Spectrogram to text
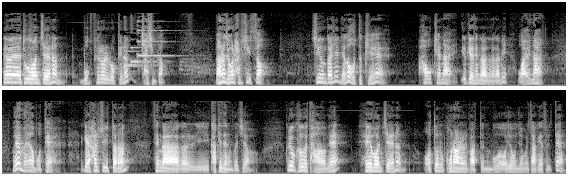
그다음에 두 번째는 목표를 높이는 자신감. 나는 저걸 할 수 있어. 지금까지 내가 어떻게 해? How can I? 이렇게 생각하는 사람이 Why not? 왜 내가 못해? 이렇게 할 수 있다는 생각을 갖게 되는 거죠. 그리고 그 다음에 세 번째는 어떤 고난을 받든 뭐 어려운 점을 당했을 때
